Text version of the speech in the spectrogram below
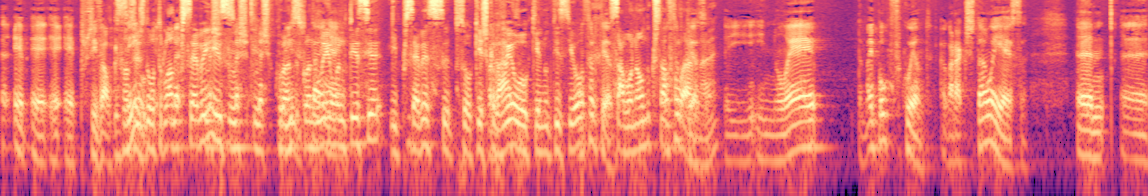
É, é, é, é, possível que e vocês sim, do outro lado mas, percebem mas, isso. Mas, mas quando, isso quando leem uma notícia e percebem se a pessoa que a escreveu Verdade. ou que a noticiou sabe ou não do que está Com a falar. certeza. Não é? E, e, não é também pouco frequente. Agora, a questão é essa. Hum, hum,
